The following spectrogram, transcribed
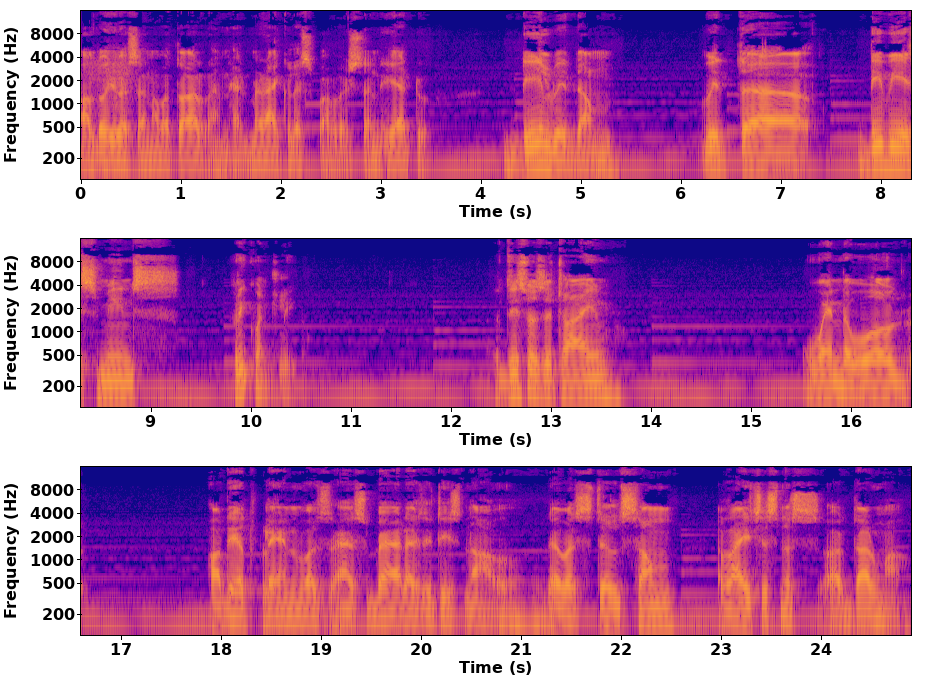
although he was an avatar and had miraculous powers, and he had to deal with them with uh, devious means frequently. This was a time when the world or the earth plane was as bad as it is now. There was still some righteousness or dharma.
